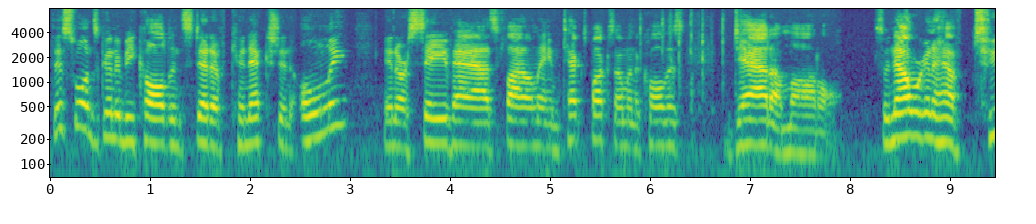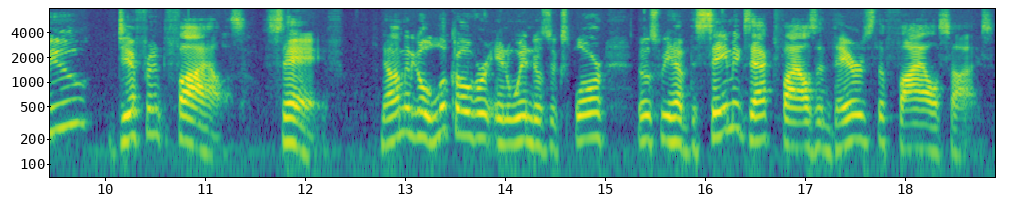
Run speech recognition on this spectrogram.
This one's going to be called, instead of connection only in our save as file name text box, i'm going to call this data model. So now we're going to have two different files. save. now i'm going to go look over in windows explorer. notice we have the same exact files, and there's the file size.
